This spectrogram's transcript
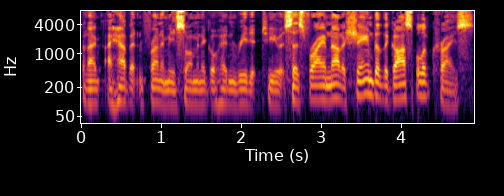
but I, I have it in front of me, so I'm going to go ahead and read it to you. It says, For I am not ashamed of the gospel of Christ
